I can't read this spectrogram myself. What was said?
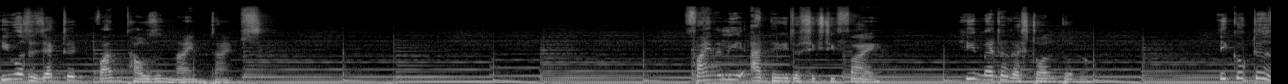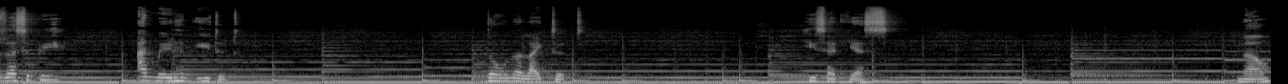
He was rejected 1009 times. Finally, at the age of 65, he met a restaurant owner. He cooked his recipe and made him eat it. The owner liked it he said yes. Now,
